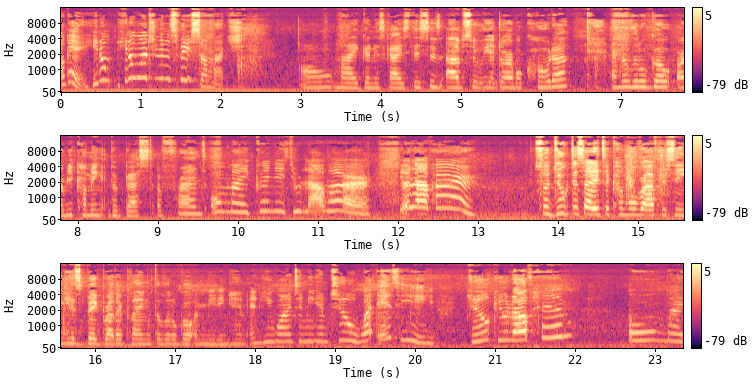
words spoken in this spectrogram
Okay, he don't he don't want you in his face so much. Oh my goodness, guys, this is absolutely adorable. Cody and the little goat are becoming the best of friends. Oh my goodness, you love her. You love her. So Duke decided to come over after seeing his big brother playing with the little girl and meeting him. And he wanted to meet him too. What is he? Duke, you love him? Oh my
